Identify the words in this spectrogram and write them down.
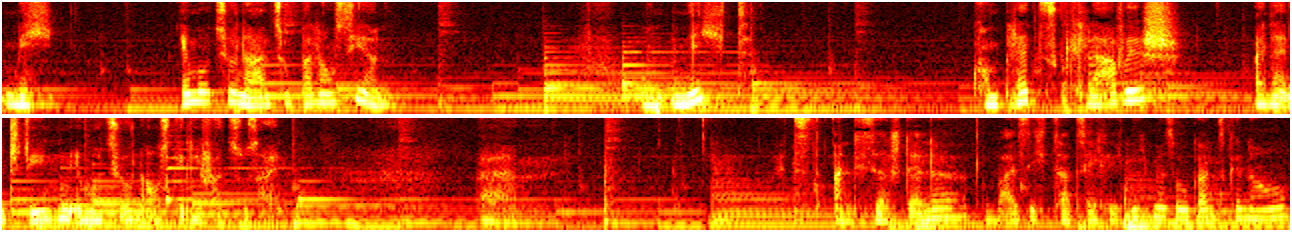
mich emotional zu balancieren und nicht komplett sklavisch einer entstehenden Emotion ausgeliefert zu sein. Ähm, jetzt an dieser Stelle weiß ich tatsächlich nicht mehr so ganz genau,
